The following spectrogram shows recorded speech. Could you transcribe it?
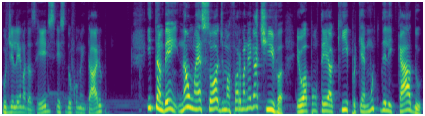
o Dilema das Redes, esse documentário. E também não é só de uma forma negativa. Eu apontei aqui porque é muito delicado,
